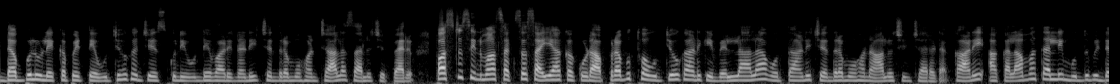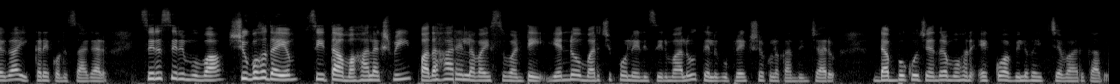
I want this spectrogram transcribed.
డబ్బులు లెక్కపెట్టే ఉద్యోగం చేసుకుని ఉండేవాడినని చంద్రమోహన్ చాలాసార్లు చెప్పారు. ఫస్ట్ సినిమా సక్సెస్ అయ్యాక కూడా ప్రభుత్వ ఉద్యోగానికి వెళ్ళాలా వద్దా అని చంద్రమోహన్ ఆలోచించారట. కానీ ఆ కలామ తల్లి ముద్దుబిడ్డగా ఇక్కడే కొనసాగారు. సిరిసిరిమువ్వ శుభోదయం సీతా మహాలక్ష్మి పదహారేళ్ళ వయసు వంటి ఎన్నో మర్చిపోలేని సినిమాలు తెలుగు ప్రేక్షకులకు అందించారు. డబ్బుకు చంద్రమోహన్ ఎక్కువ విలువ ఇచ్చేవారు కాదు.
